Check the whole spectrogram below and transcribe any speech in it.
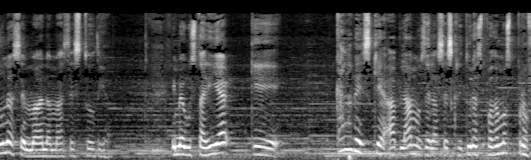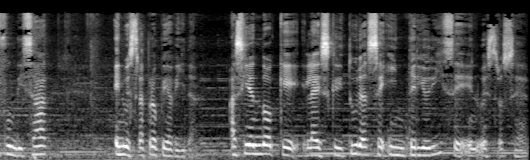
una semana más de estudio y me gustaría que cada vez que hablamos de las escrituras podamos profundizar en nuestra propia vida, haciendo que la escritura se interiorice en nuestro ser,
